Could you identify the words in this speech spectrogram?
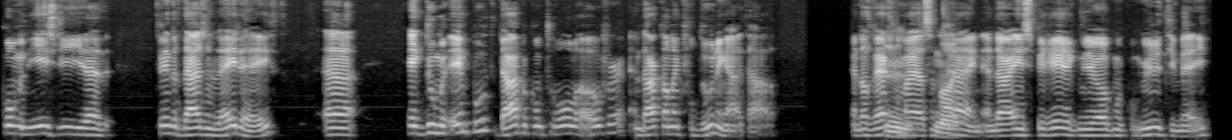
Common Easy eh 20.000 leden heeft. Eh, ik doe mijn input, daar heb ik controle over. En daar kan ik voldoening uithalen. En dat werkt voor Mm, mij als een trein. En daar inspireer ik nu ook mijn community mee.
